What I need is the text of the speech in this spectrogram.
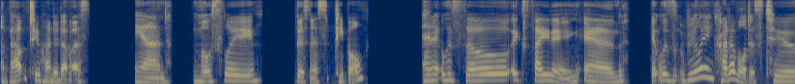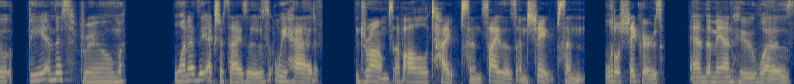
about 200 of us and mostly business people. And it was so exciting. And it was really incredible just to be in this room. One of the exercises, we had drums of all types and sizes and shapes and little shakers. And the man who was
